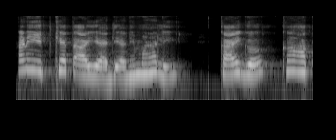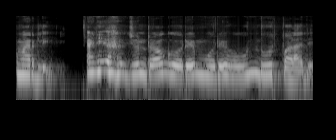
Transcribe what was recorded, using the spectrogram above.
आणि इतक्यात आई आली आणि म्हणाली काय ग? का हाक मारली? आणि अर्जुनराव गोरे मोरे होऊन दूर पळाले.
